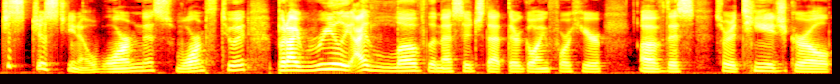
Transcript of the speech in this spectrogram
just just you know warmness warmth to it but i really i love the message that they're going for here of this sort of teenage girl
